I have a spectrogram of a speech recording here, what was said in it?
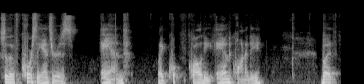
So, of course, the answer is and, like qu- quality and quantity. But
